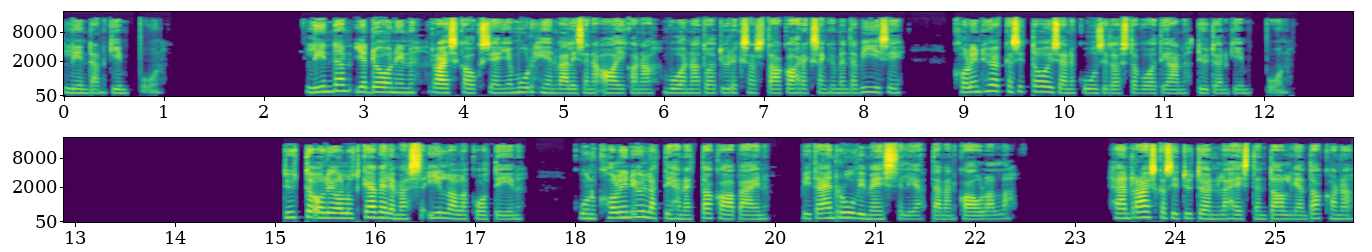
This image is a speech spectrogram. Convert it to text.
Lindan kimppuun. Lindan ja Dawnin raiskauksien ja murhien välisenä aikana vuonna 1985 Colin hyökkäsi toisen 16-vuotiaan tytön kimppuun. Tyttö oli ollut kävelemässä illalla kotiin, kun Colin yllätti hänet takapäin, pitäen ruuvimeisseliä tämän kaulalla. Hän raiskasi tytön läheisten tallien takana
